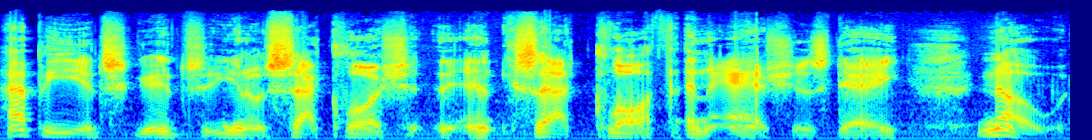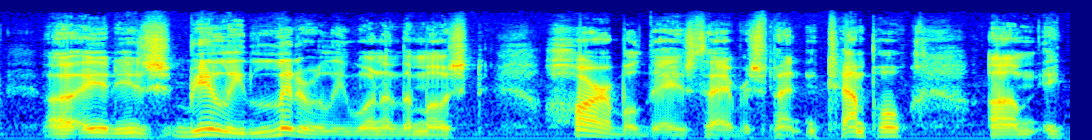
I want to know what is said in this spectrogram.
Happy. It's it's you know sackcloth sackcloth and ashes day. No, uh, it is really, literally one of the most horrible days that I ever spent in Temple. Um, it,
